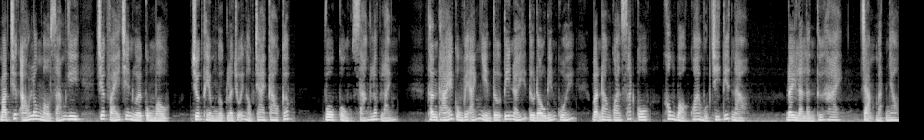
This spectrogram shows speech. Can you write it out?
mặc chiếc áo lông màu xám ghi, chiếc váy trên người cùng màu, trước thềm ngực là chuỗi ngọc trai cao cấp, vô cùng sáng lấp lánh. Thần thái cùng với ánh nhìn tự tin ấy từ đầu đến cuối vẫn đang quan sát cô, không bỏ qua một chi tiết nào. Đây là lần thứ hai chạm mặt nhau.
